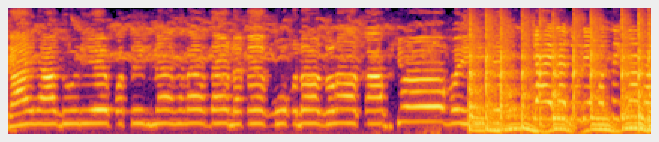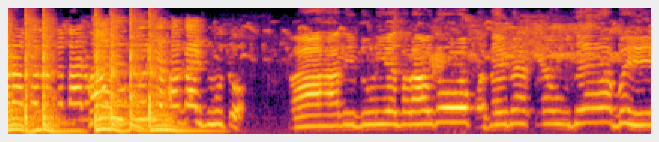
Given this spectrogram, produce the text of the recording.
ચાઇના દોડીએ પતંગ ના ચડાવતા નકે કોકના ગળા કાપ્યો ભાઈ. ચાઇના દોડીએ પતંગ ના ચડાવતો નકે તારું સારું દૂરી હગાઈ હું તો. આ હારી દોડીએ ચડાવજો પતંગ ને કેવું છે ભાઈ?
